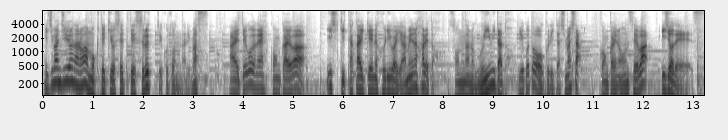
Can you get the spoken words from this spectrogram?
一番重要なのは目的を設定するっていうことになります。はい、ということでね、今回は意識高い系の振りはやめなはれと、そんなの無意味だということをお送りいたしました。今回の音声は以上です。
